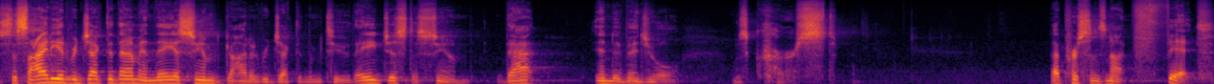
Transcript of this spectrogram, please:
Society had rejected them, and they assumed God had rejected them too. They just assumed that individual was cursed. That person's not fit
